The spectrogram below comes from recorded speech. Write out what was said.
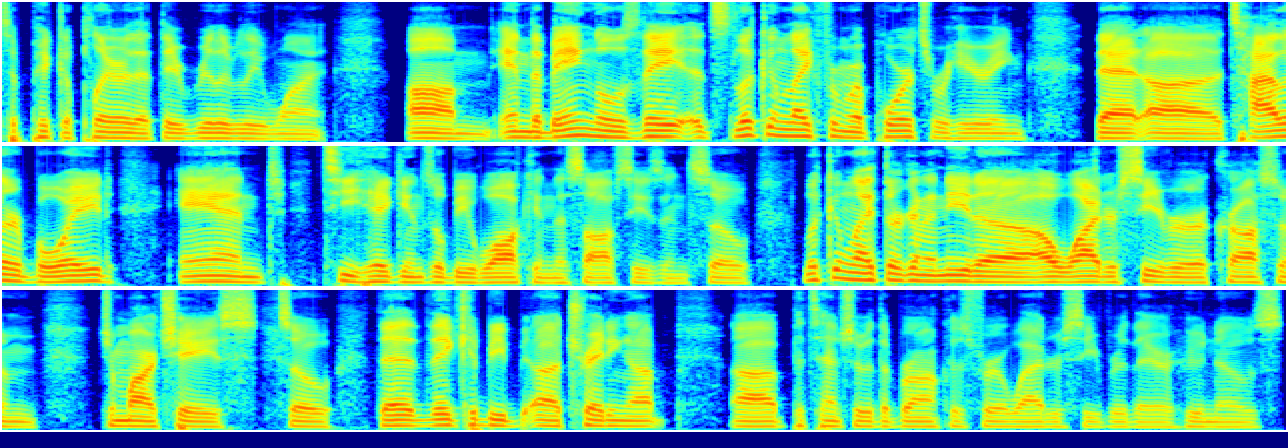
to pick a player that they really really want. Um, and the Bengals, they it's looking like from reports we're hearing that uh, Tyler Boyd and Tee Higgins will be walking this offseason. So looking like they're going to need a, a, wide receiver across from Ja'Marr Chase. So that they could be uh, trading up uh, potentially with the Broncos for a wide receiver there. Who knows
